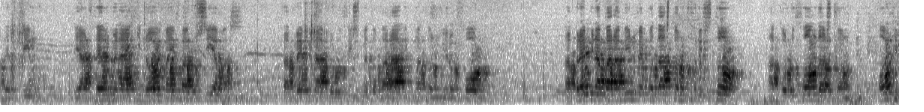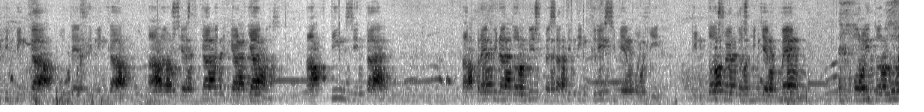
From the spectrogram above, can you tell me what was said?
Αδελφοί μου, εάν θέλουμε να έχει νόημα η παρουσία μας, θα πρέπει να ακολουθήσουμε το παράδειγμα των μυροφόρων. Θα πρέπει να παραμείνουμε κοντά στον Χριστό, ακολουθώντας Τον, όχι τυπικά, ούτε εθιμικά, αλλά ουσιαστικά με την καρδιά μας. Αυτήν ζητάει θα πρέπει να τολμήσουμε σε αυτή την κρίσιμη εποχή, την τόσο εκοσμικευμένη, που πολλοί τολμούν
